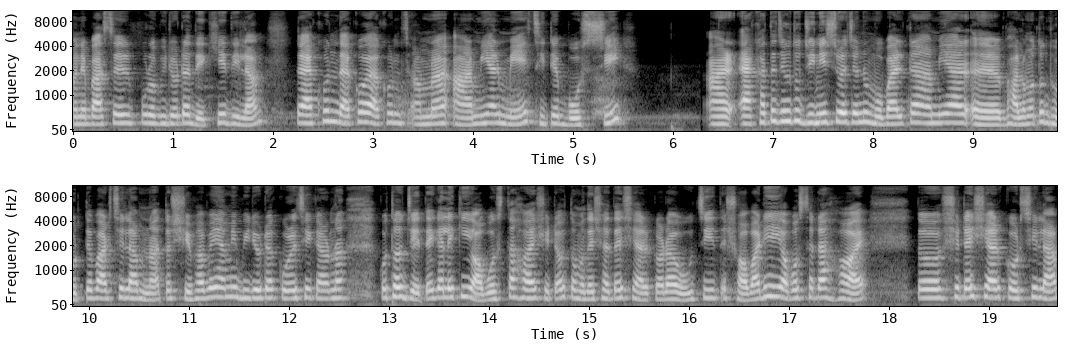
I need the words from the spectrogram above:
মানে বাসের পুরো ভিডিওটা দেখিয়ে দিলাম। তো এখন দেখো, এখন আমরা, আমি আর মেয়ে সিটে বসছি। আর এক হাতে যেহেতু জিনিস রয়েছে জন্য মোবাইলটা আমি আর ভালো মতন ধরতে পারছিলাম না। তো সেভাবেই আমি ভিডিওটা করেছি, কেননা কোথাও যেতে গেলে কি অবস্থা হয় সেটাও তোমাদের সাথে শেয়ার করা উচিত। সবারই এই অবস্থাটা হয়, তো সেটাই শেয়ার করছিলাম।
